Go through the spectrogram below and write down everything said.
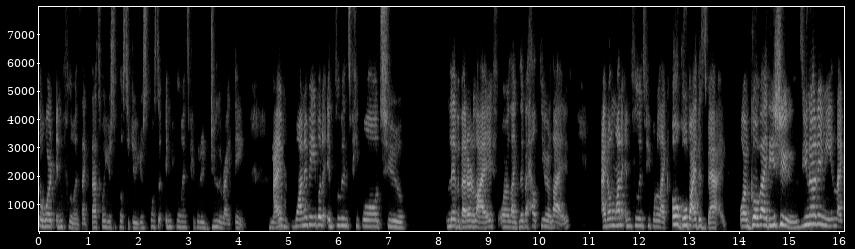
the word influence like that's what you're supposed to do. You're supposed to influence people to do the right thing. Yeah. i want to be able to influence people to live a better life or like live a healthier life. I don't want to influence people to like oh go buy this bag or go buy these shoes. You know what I mean? Like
